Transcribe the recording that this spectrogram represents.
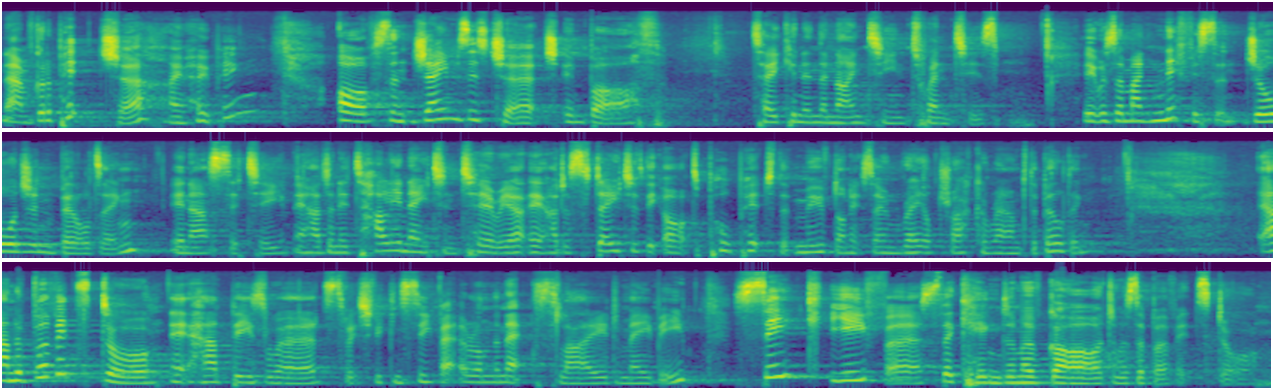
Now, I've got a picture, I'm hoping, of St James's Church in Bath, taken in the 1920s. It was a magnificent Georgian building in our city. It had an Italianate interior. It had a state of the art pulpit that moved on its own rail track around the building. And above its door, it had these words, which we can see better on the next slide, maybe. Seek ye first the kingdom of God, was above its door.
